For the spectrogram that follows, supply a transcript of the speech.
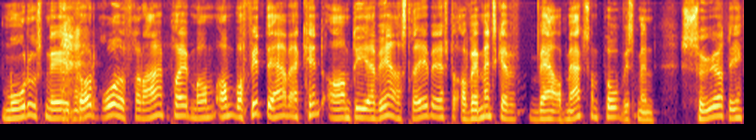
modus med et godt råd fra dig, Preben, om, om hvor fedt det er at være kendt, og om det er værd at stræbe efter, og hvad man skal være opmærksom på, hvis man søger det.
